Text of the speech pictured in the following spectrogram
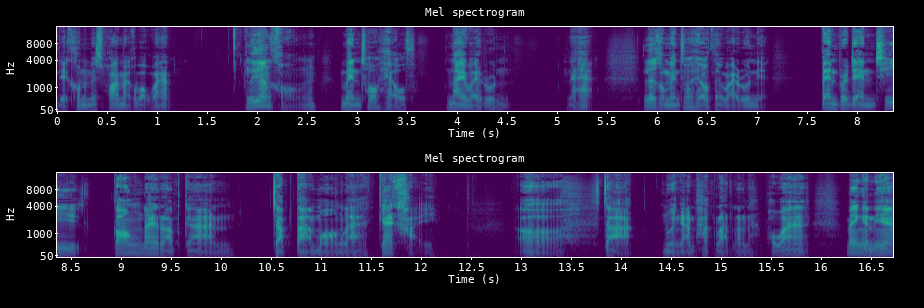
เด็ก Economist พอยมาเขาบอกว่า เรื่องของ mental health ในวัยรุ่นนะฮะเรื่องของ mental health ในวัยรุ่นเนี่ยเป็นประเด็นที่ต้องได้รับการจับตามองและแก้ไขจากหน่วยงานภาครัฐแล้วนะเพราะว่าไม่งั้นเนี่ย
